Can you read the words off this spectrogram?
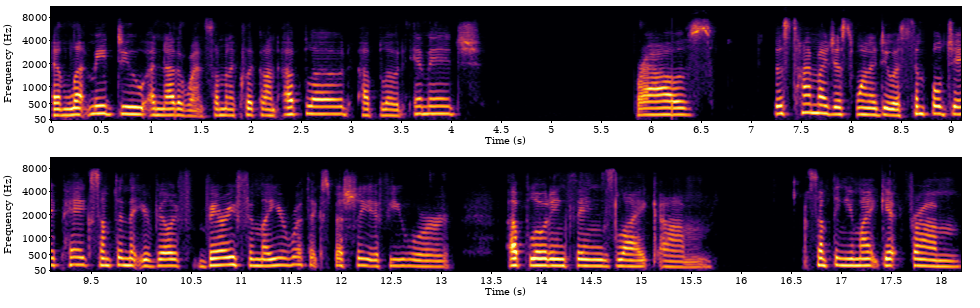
and let me do another one. So I'm going to click on upload, upload image, browse. This time I just want to do a simple JPEG, something that you're very, very familiar with, especially if you were uploading things like um, something you might get from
